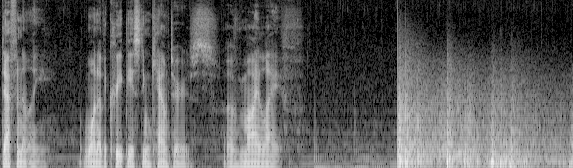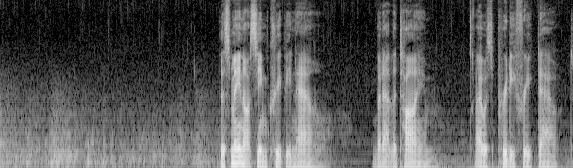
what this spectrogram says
Definitely one of the creepiest encounters of my life. This may not seem creepy now, but at the time, I was pretty freaked out.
